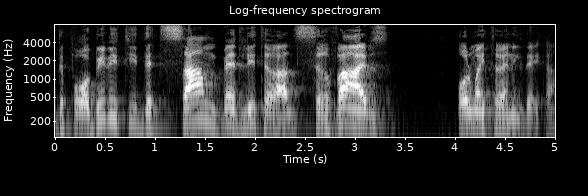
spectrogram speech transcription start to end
the probability that some bad literal survives all my training data.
